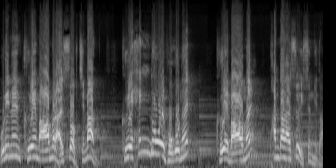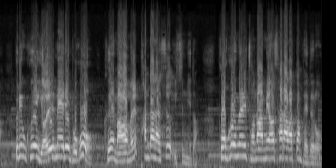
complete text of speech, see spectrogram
우리는 그의 마음을 알 수 없지만 그의 행동을 보고는 그의 마음을 판단할 수 있습니다. 그리고 그의 열매를 보고 그의 마음을 판단할 수 있습니다. 복음을 전하며 살아갔던 베드로,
